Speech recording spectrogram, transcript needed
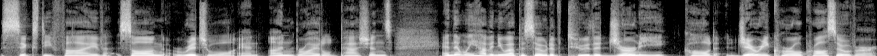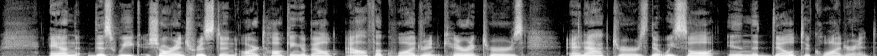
65 song Ritual and Unbridled Passions. And then we have a new episode of To the Journey called Jerry Curl Crossover. And this week, Shar and Tristan are talking about Alpha Quadrant characters and actors that we saw in the Delta Quadrant.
